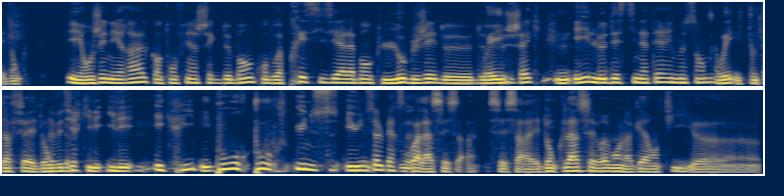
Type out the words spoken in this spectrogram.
Et donc, et en général, quand on fait un chèque de banque, on doit préciser à la banque l'objet de, ce chèque mm. et le destinataire, il me semble. Oui, tout à fait. Donc, ça veut dire qu'il est, il est écrit pour, pour une, et une seule personne. Voilà, c'est ça, c'est ça. Et donc là, c'est vraiment la garantie, euh,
